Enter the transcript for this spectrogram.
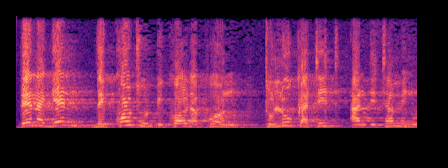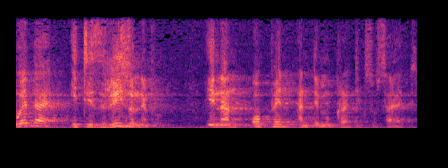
then again the court would be called upon to look at it and determine whether it is reasonable in an open and democratic society.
